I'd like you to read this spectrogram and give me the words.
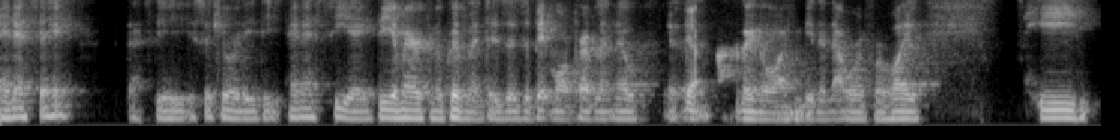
NSA, that's the security, the NSCA, the American equivalent is, is a bit more prevalent now. Uh, yeah. Not that I know, I haven't been in that world for a while. He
